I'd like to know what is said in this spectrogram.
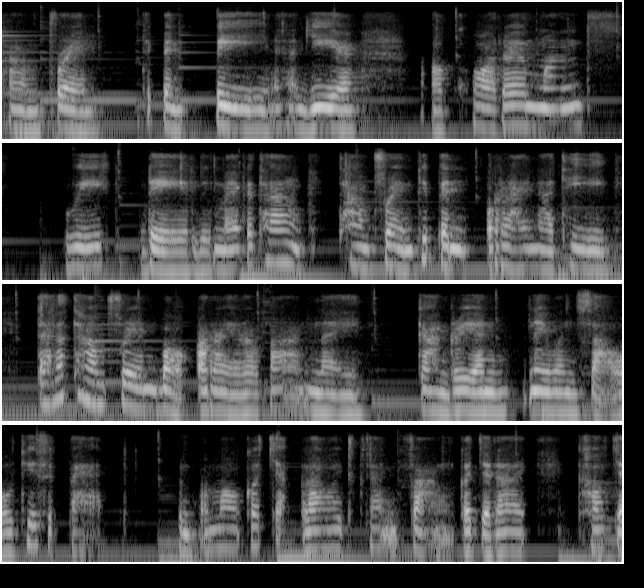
time frame ที่เป็นปีนะคะ year quarter month week day หรือแม้กระทั่ง time frame ที่เป็นรายนาที แต่ละ time frame บอกอะไรเราบ้างในการเรียนในวันเสาร์ที่ 18 คุณป้าเมาก็จะเล่าให้ทุกท่านฟังก็จะได้เข้าใจ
